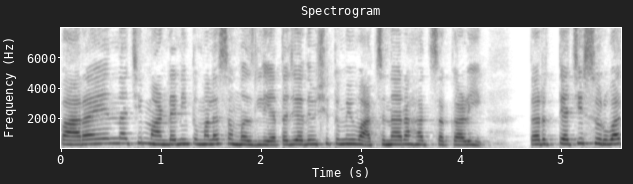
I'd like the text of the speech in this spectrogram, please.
पारायणाची मांडणी तुम्हाला समजली. आता ज्या दिवशी तुम्ही वाचणार आहात सकाळी तर त्याची सुरुवात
